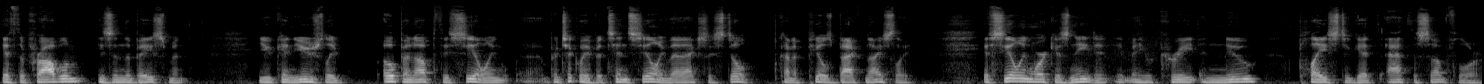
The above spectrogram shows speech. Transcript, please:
If the problem is in the basement, you can usually open up the ceiling, uh, particularly if it's tin ceiling, that actually still kind of peels back nicely. If ceiling work is needed, it may create a new place to get at the subfloor.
